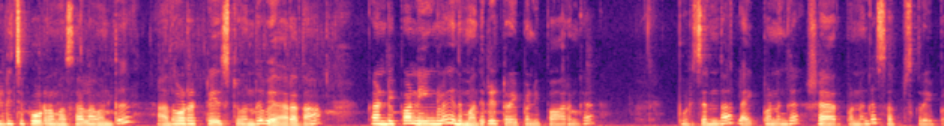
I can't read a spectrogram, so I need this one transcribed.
இடித்து போடுற மசாலா வந்து அதோட டேஸ்ட் வந்து வேறு தான். கண்டிப்பாக நீங்களும் இது மாதிரி ட்ரை பண்ணி பாருங்கள் பிடிச்சிருந்தா லைக் பண்ணுங்கள் ஷேர் பண்ணுங்கள் சப்ஸ்கிரைப் பண்ணுங்கள்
